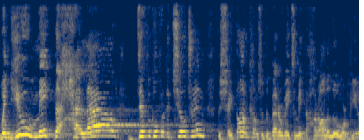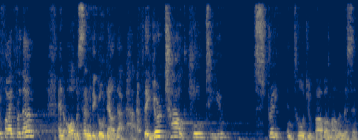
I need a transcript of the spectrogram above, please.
When you make the halal difficult for the children, the shaitan comes with a better way to make the haram a little more beautified for them. And all of a sudden they go down that path. That your child came to you straight and told you, Baba, Mama, listen,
